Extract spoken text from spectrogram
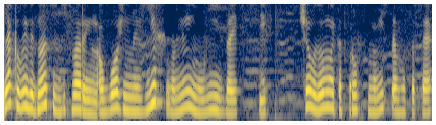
Як ви відноситесь до тварин? Обожнюю їх, вони мої зайки всі. Що ви думаєте про феміністів ЛГБТ? Е,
